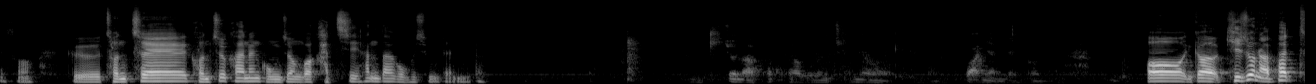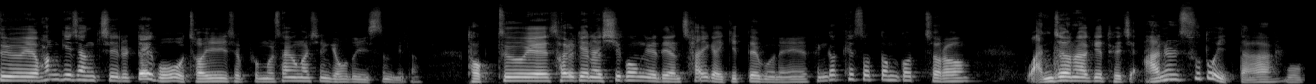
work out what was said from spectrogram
그래서 그 전체 건축하는 공정과 같이 한다고 보시면 됩니다. 기존 아파트하고는 전혀 꽝이 안 되는 건가요? 어, 그러니까 기존 아파트의 환기 장치를 떼고 저희 제품을 사용하시는 경우도 있습니다. 덕트의 설계나 시공에 대한 차이가 있기 때문에 생각했었던 것처럼 완전하게 되지 않을 수도 있다. 뭐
